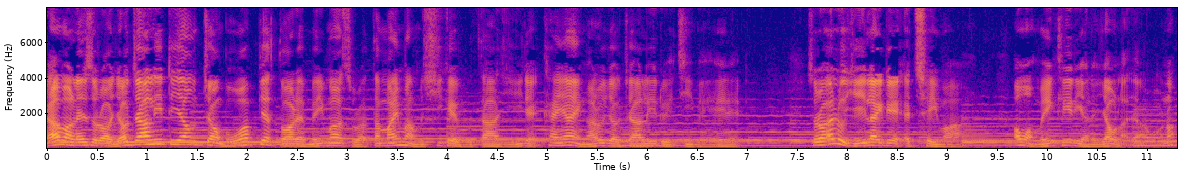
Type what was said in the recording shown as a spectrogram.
ဒါမှလည်းဆိုတော့ယောက်ျားလေးတစ်ယောက်ကြောင့်ဘဝပြတ်သွားတဲ့မိန်းမဆိုတာတမိုင်းမှာမရှိခဲ့ဘူးတာကြီးတဲ့ခံရရင်ငါတို့ယောက်ျားလေးတွေကြီးပဲတဲ့ဆိုတော့အဲ့လိုရေးလိုက်တဲ့အချိန်မှာအောက်မှာ main ကလေးတွေကလည်းရောက်လာကြတာပေါ့နော်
